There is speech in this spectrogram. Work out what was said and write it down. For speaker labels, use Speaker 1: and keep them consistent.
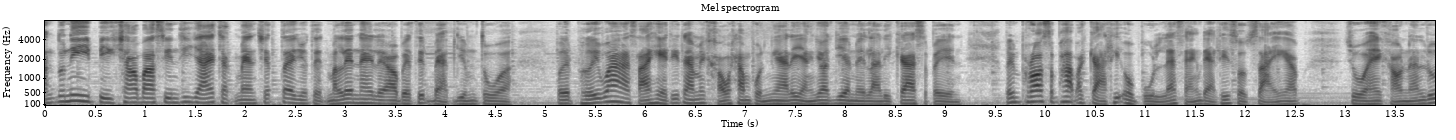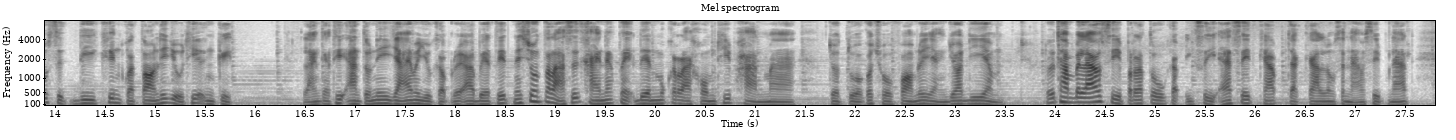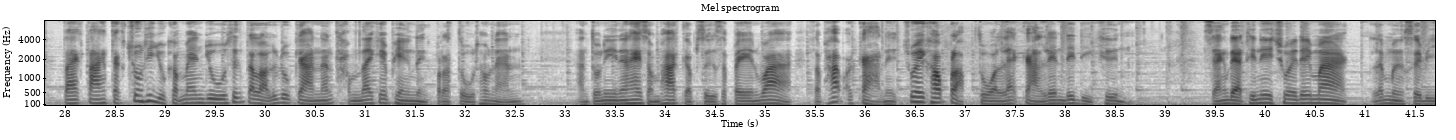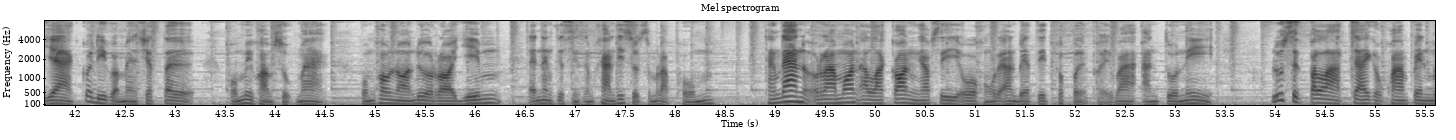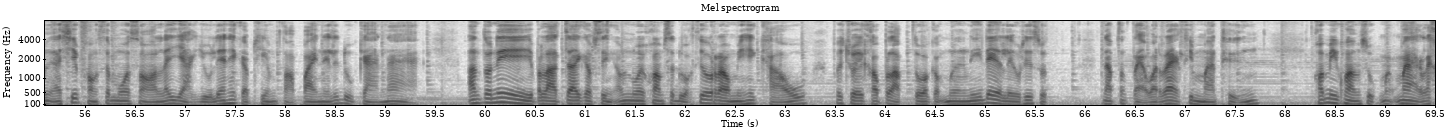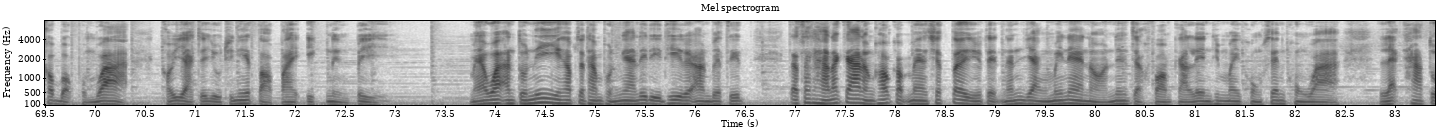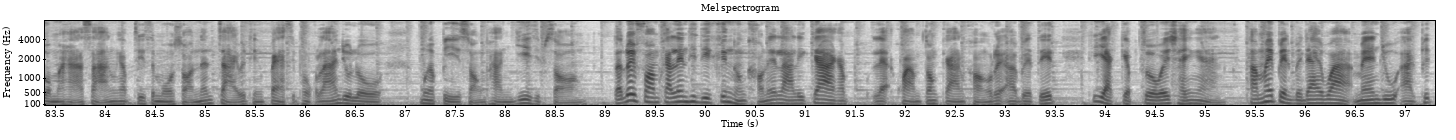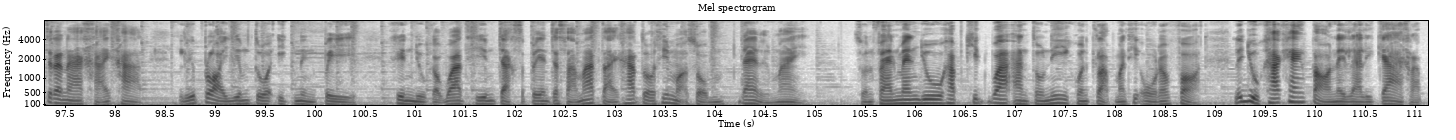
Speaker 1: อันโตนีปีกชาวบราซิลที่ย้ายจากแมนเชสเตอร์ยูไนเต็ดมาเล่นให้เรอัลเบติสแบบยืมตัว เปิดเผยว่าสาเหตุที่ทำให้เขาทำผลงานได้อย่างยอดเยี่ยมในลาลิกาสเปน เป็นเพราะสภาพอากาศที่อบอุ่นและแสงแดดที่สดใสครับ ช่วยให้เขานั้นรู้สึกดีขึ้นกว่าตอนที่อยู่ที่อังกฤษ หลังจากที่อันโตนีย้ายมาอยู่กับเรอัลเบติสในช่วงตลาดซื้อขายนักเตะเดือนมกราคมที่ผ่านมาจ้าตัวก็โชว์ฟอร์มได้อย่างยอดเยี่ยม โดยทำไปแล้ว 4 ประตูกับอีก 4 แอสซิสต์ครับ จากการลงสนาม 10 นัด แตกต่างจากช่วงที่อยู่กับแมนยูซึ่งตลอดฤดูกาลนั้นทำได้แค่เพียง 1 ประตูเท่านั้น อันโตนีนั้นให้สัมภาษณ์กับสื่อสเปนว่าสภาพอากาศเนี่ยช่วยเขาปรับตัวและการเล่นได้ดีขึ้น แสงแดดที่นี่ช่วยได้มาก และเมืองเซบียาก็ดีกว่าแมนเชสเตอร์ ผมมีความสุขมาก ผมเข้านอนด้วยรอยยิ้ม และนั่นคือสิ่งสำคัญที่สุดสำหรับผมทางด้านรามอนอลากอนครับ CEO ของเรอัลเบติสก็เปิดเผยว่าอันโตนี รู้สึกประหลาดใจกับความเป็นมืออาชีพของสโมสร และอยากอยู่เล่นให้กับทีมต่อไปในฤดูกาลหน้า อันโตนีประหลาดใจกับสิ่งอำนวยความสะดวกที่เรามีให้เขา เพื่อช่วยเขาปรับตัวกับเมืองนี้ได้เร็วที่สุด นับตั้งแต่วันแรกที่มาถึง เขามีความสุขมากๆ และเขาบอกผมว่า เขาอยากจะอยู่ที่นี่ต่อไปอีกหนึ่งปี แม้ว่าอันโตนีครับจะทำผลงานได้ดีที่เรอัลเบติส แต่สถานการณ์ของเขากับแมนเชสเตอร์ยูไนเต็ดนั้นยังไม่แน่นอนเนื่องจากฟอร์มการเล่นที่ไม่คงเส้นคงวา และค่าตัวมหาศาลครับที่สโมสรนั้นจ่ายไปถึง 86 ล้านยูโรเมื่อปี 2022 แต่ด้วยฟอร์มการเล่นที่ดีขึ้นของเขาในลาลิก้าครับและความต้องการของเรอัลเบติสที่อยากเก็บตัวไว้ใช้งานทำให้เป็นไปได้ว่าแมนยูอาจพิจารณาขายขาด หรือปล่อยยืมตัวอีก 1 ปี ขึ้นอยู่กับว่าทีมจากสเปนจะสามารถจ่ายค่าตัวที่เหมาะสมได้หรือไม่ ส่วนแฟนแมนยูครับคิดว่าอันโตนีควรกลับมาที่โอลด์ฟอร์ด และอยู่ค้าแข้งต่อในลาลิก้าครับ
